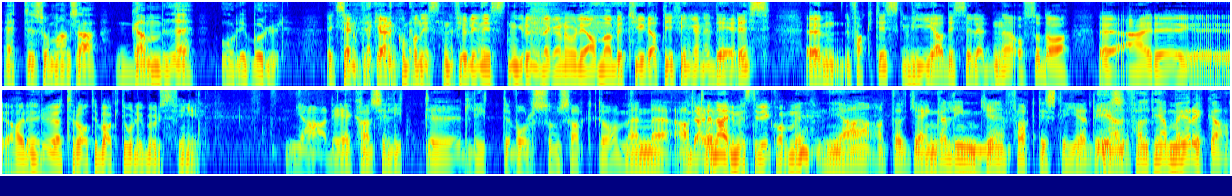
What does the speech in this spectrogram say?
etter, som han sa, gamle Oli Bull. Eksentrikeren, komponisten, fiolinisten, grunnleggeren Oliana, betyr det at de fingrene deres faktisk via disse leddene også da eh, er, eh, har en rød tråd tilbake til Ole Bulls finger? Ja, det er kanskje litt, eh, litt voldsomt sagt, da. Men, Men det er det nærmeste vi kommer? Ja, at det går linje, faktisk. Det gjør det. Iallfall til Amerika.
